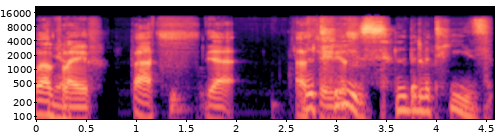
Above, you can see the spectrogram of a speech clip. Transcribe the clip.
Well Yeah. played. That's yeah. That's little genius. tease, a little bit of a tease.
